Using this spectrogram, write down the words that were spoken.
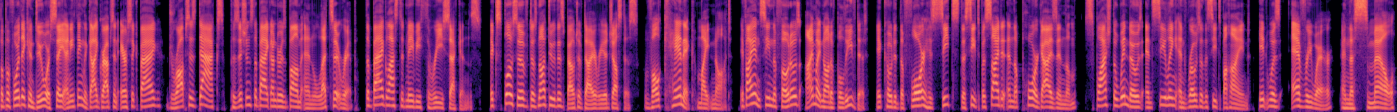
But before they can do or say anything, the guy grabs an airsick bag, drops his daks, positions the bag under his bum, and lets it rip. The bag lasted maybe three seconds. Explosive does not do this bout of diarrhea justice. Volcanic might not. If I hadn't seen the photos, I might not have believed it. It coated the floor, his seats, the seats beside it, and the poor guys in them. Splashed the windows and ceiling and rows of the seats behind. It was everywhere. And the smell.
